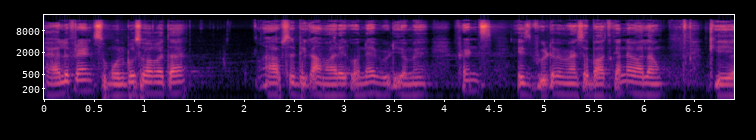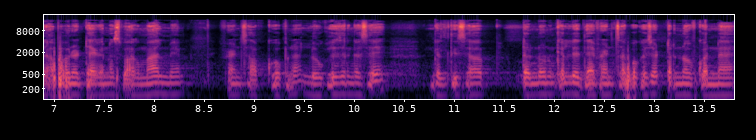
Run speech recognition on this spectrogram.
हेलो फ्रेंड्स मूल बहुत स्वागत है। आप सभी का हमारे को नए वीडियो में। फ्रेंड्स इस वीडियो में मैं से बात करने वाला हूँ कि आप अपने टेक्नोस पार्क माल में फ्रेंड्स आपको अपना लोकेशन कैसे गलती से आप टर्न ऑन कर लेते हैं? फ्रेंड्स आपको कैसे टर्न ऑफ़ करना है?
